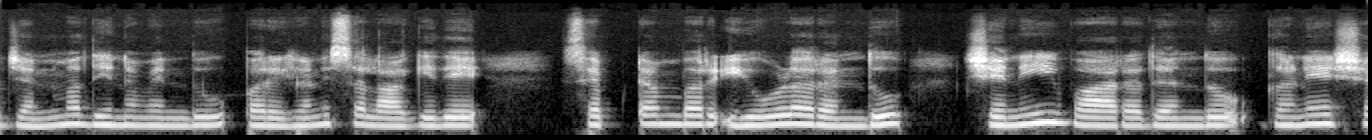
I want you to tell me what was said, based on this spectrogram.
ಜನ್ಮದಿನವೆಂದು ಪರಿಗಣಿಸಲಾಗಿದೆ. ಸೆಪ್ಟೆಂಬರ್ ಏಳರಂದು ಶನಿವಾರದಂದು ಗಣೇಶ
